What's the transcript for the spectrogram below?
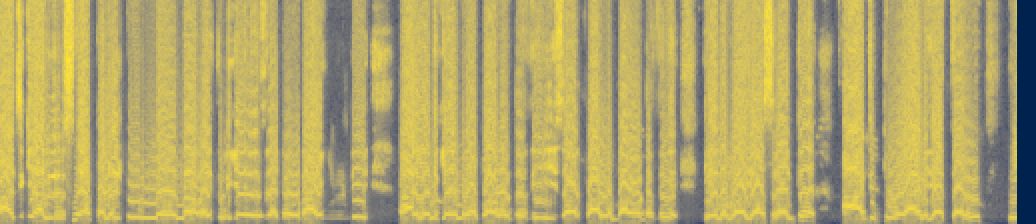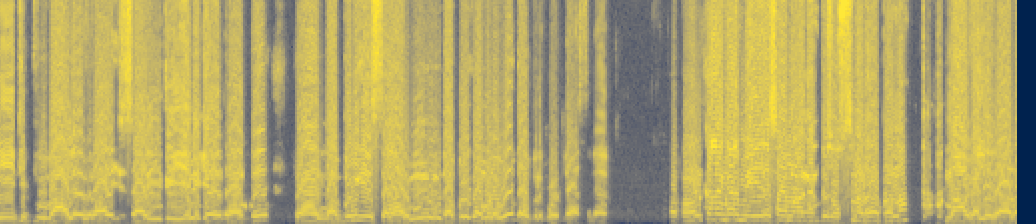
రాజకీయాలు చూస్తే ఆ పల్లెటూరులో ఉన్న రైతులకి ఏం ఒక నాయకుడు ఉండి ఆయన కేంద్ర బాగుంటది ఈసారి పాలన బాగుంటది ఈయన బాగా చేస్తారంటే ఆ టిప్పు ఆయన చేస్తారు ఈ టిప్పు బాగాలేదురా ఈసారి ఇది ఈయనకేంద్రా అంటే ఆ, డబ్బులకి ఇస్తున్నారు. ముందు డబ్బులు కమ్మడమే డబ్బులు కొట్లేస్తున్నారు పవన్ కళ్యాణ్ గారు మీ ఏరియా సైడ్ మనకు కనిపిస్తూ ఎప్పుడన్నా? మా గల్లి రాల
